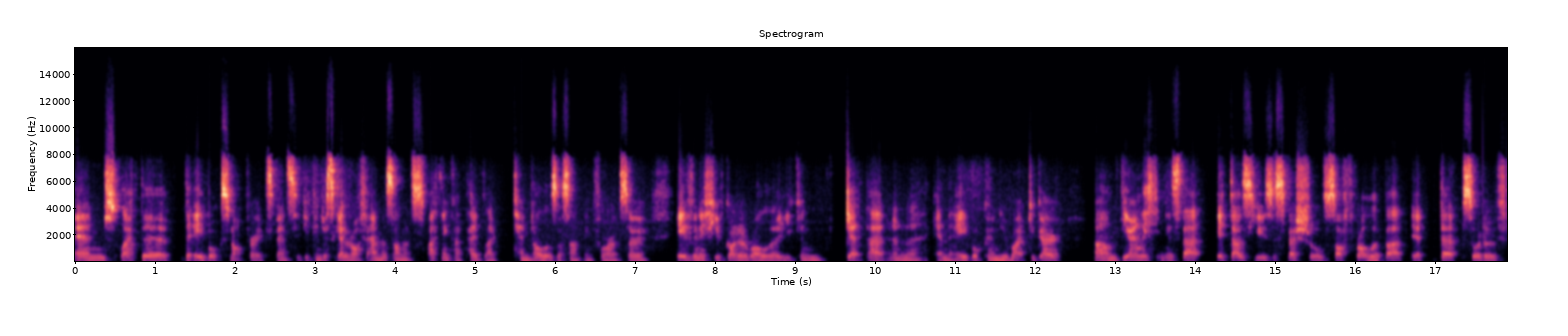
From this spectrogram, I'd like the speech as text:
and like the the ebook's not very expensive. You can just get it off Amazon. It's I think I paid like ten dollars or something for it. So even if you've got a roller, you can get that in the in the ebook, and you're right to go. Um, the only thing is that it does use a special soft roller, but it that sort of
